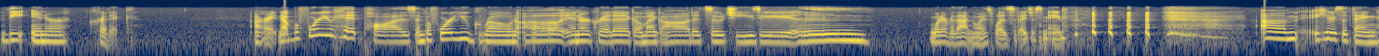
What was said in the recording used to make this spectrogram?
the inner critic. All right, now before you hit pause and before you groan, oh, inner critic, oh my God, it's so cheesy, uh, whatever that noise was that I just made. um, here's the thing,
